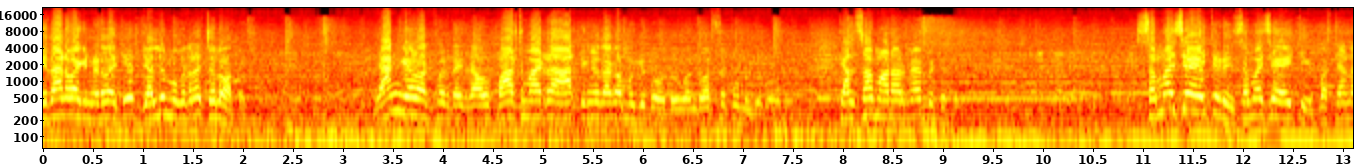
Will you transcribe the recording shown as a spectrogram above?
ನಿಧಾನವಾಗಿ ನಡೆದೈತಿ, ಜಲ್ದಿ ಮುಗಿದ್ರೆ ಚಲೋ ಆಕೈತಿ. ಹೆಂಗೆ ಹೇಳೋಕೆ ಬರ್ತೈತ್ರಿ ಅವ್ರು ಫಾಸ್ಟ್ ಮಾಡ್ರೆ ಆರು ತಿಂಗಳದಾಗ ಮುಗಿಬೋದು, ಒಂದು ವರ್ಷಕ್ಕೂ ಮುಗಿಬೋದು. ಕೆಲಸ ಮಾಡೋರ ಮ್ಯಾಗ ಬಿಟ್ಟೈತಿ ಸಮಸ್ಯೆ ಐತಿ ರೀ ಸಮಸ್ಯೆ ಐತಿ. ಬಸ್ ಸ್ಟ್ಯಾಂಡ್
